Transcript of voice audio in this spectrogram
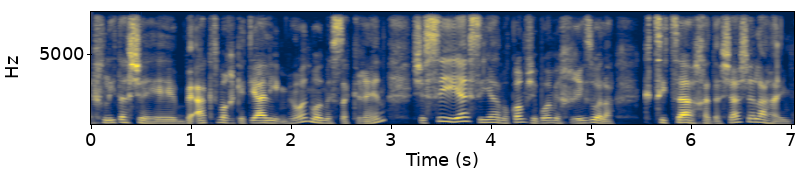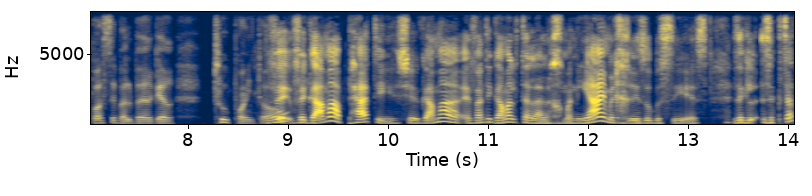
החליטה שבאקט מרקטיאלי מאוד מאוד מסקרן, ש-CES יהיה המקום שבו הם יכריזו על הקציצה החדשה שלה, ה-Impossible Burger 2.0. וגם הפאטי, שגם, ה- הבנתי, גם על הלחמנייה הם הכריזו ב-CS. זה, זה קצת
